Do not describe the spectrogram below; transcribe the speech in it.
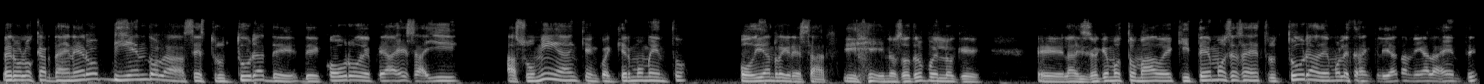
Pero los cartageneros, viendo las estructuras de, de cobro de peajes allí, asumían que en cualquier momento podían regresar. Y, nosotros pues lo que, eh, la decisión que hemos tomado es quitemos esas estructuras, démosle tranquilidad también a la gente.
